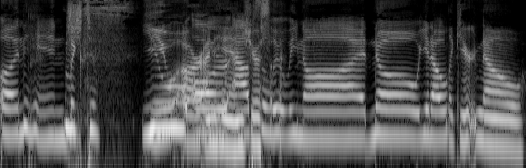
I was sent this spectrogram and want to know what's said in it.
unhinged. Like, s- you are unhinged. You're so- Absolutely not. No, you know, like you're no.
